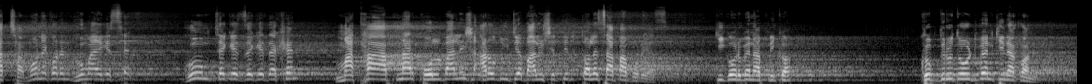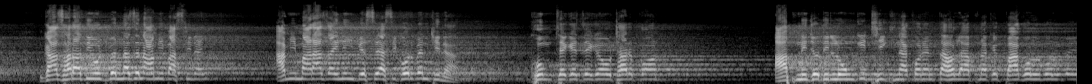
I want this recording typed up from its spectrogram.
আচ্ছা মনে করেন ঘুমায় গেছে। ঘুম থেকে জেগে দেখেন মাথা আপনার কোল বালিশ, আরও দুইটা বালিশের তলে চাপা পড়ে আছে। কি করবেন আপনি কন? খুব দ্রুত উঠবেন কি না কন? গাঝারা দিয়ে উঠবেন না যেন আমি বাঁচি নাই? আমি মারা যাইনি বেঁচে আছি, করবেন কি না? ঘুম থেকে জেগে ওঠার পর আপনি যদি লুঙ্গি ঠিক না করেন, তাহলে আপনাকে পাগল বলবে।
